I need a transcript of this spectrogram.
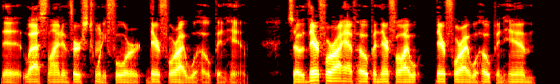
the last line of verse twenty four. Therefore I will hope in Him. So, therefore I have hope, and therefore I therefore I will hope in Him.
